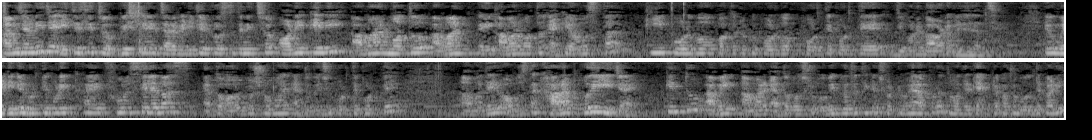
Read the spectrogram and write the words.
আমি জানি যে এইচএসসি চব্বিশে যারা মেডিকেল প্রস্তুতি নিচ্ছ, অনেকেরই আমার মতো, আমার এই, আমার মতো একই অবস্থা। কি পড়ব, কতটুকু পড়ব, পড়তে পড়তে জীবনে বারোটা বেজে যাচ্ছে। এবং মেডিকেল ভর্তি পরীক্ষায় ফুল সিলেবাস এত অল্প সময়, এত কিছু পড়তে পড়তে আমাদের অবস্থা খারাপ হয়েই যায়। কিন্তু আমি আমার এত বছর অভিজ্ঞতা থেকে ছোট হয়ে আপুরা তোমাদেরকে একটা কথা বলতে পারি।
